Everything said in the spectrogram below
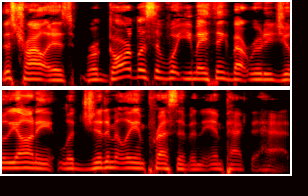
This trial is, regardless of what you may think about Rudy Giuliani, legitimately impressive in the impact it had.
